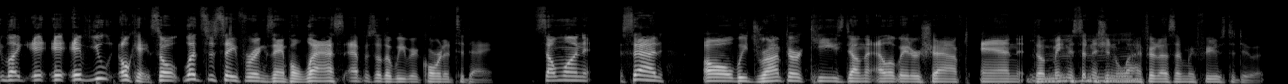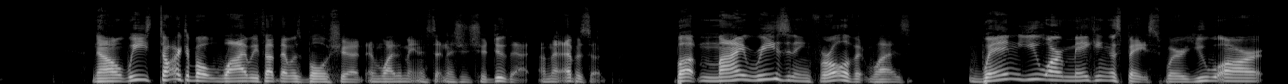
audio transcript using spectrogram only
like if you okay, so let's just say for example, last episode that we recorded today, someone said, "Oh, we dropped our keys down the elevator shaft, and the maintenance technician Mhm. laughed at us and refused to do it." Now we talked about why we thought that was bullshit and why the maintenance technician should do that on that episode. But my reasoning for all of it was when you are making a space where you are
